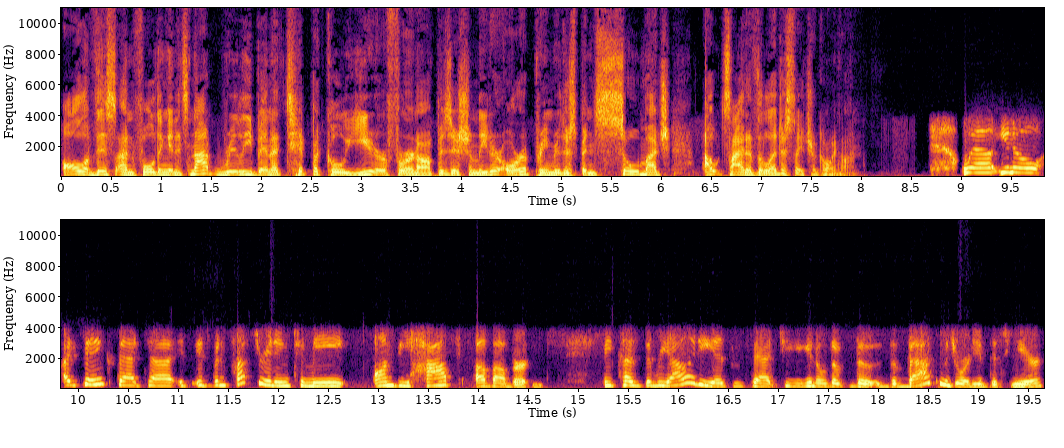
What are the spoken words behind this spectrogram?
all of this unfolding, and it's not really been a typical year for an opposition leader or a premier. There's been so much outside of the legislature going on. Well, you know, I think that uh, it, it's been frustrating to me on behalf of Albertans because the reality is, is that you know the, the the vast majority of this year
